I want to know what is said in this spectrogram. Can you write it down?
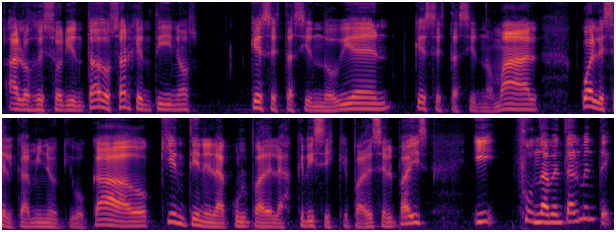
a los desorientados argentinos qué se está haciendo bien, qué se está haciendo mal, cuál es el camino equivocado, quién tiene la culpa de las crisis que padece el país y, fundamentalmente,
